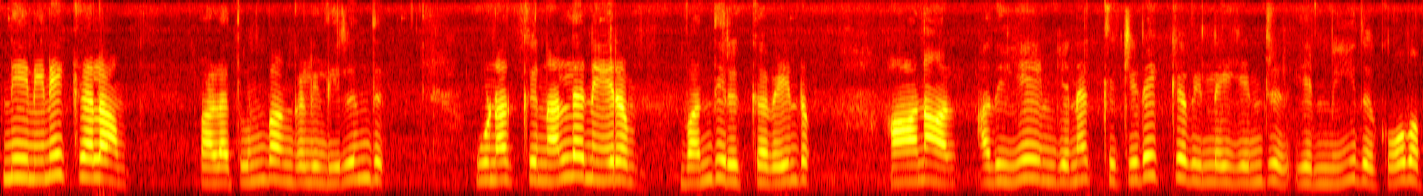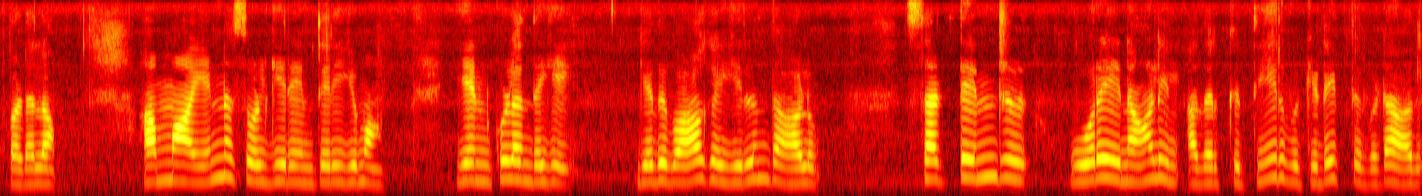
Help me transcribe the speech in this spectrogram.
நீ நினைக்கலாம் பல துன்பங்களில் இருந்து உனக்கு நல்ல நேரம் வந்திருக்க வேண்டும். ஆனால் அது ஏன் எனக்கு கிடைக்கவில்லை என்று என் மீது கோபப்படலாம். அம்மா என்ன சொல்கிறேன் தெரியுமா? என் குழந்தையை எதுவாக இருந்தாலும் சட்டென்று ஒரே நாளில் அதற்கு தீர்வு கிடைத்து விடாது.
